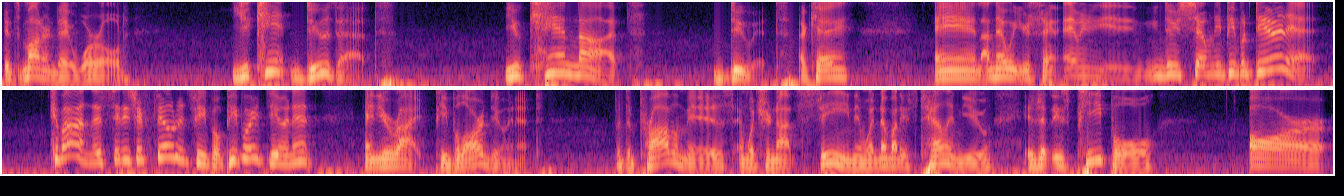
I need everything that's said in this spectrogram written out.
it's modern day world, you can't do that. You cannot do it, okay? And I know what you're saying. I mean, there's so many people doing it. Come on, the cities are filled with people. People are doing it. And you're right, people are doing it. But the problem is, and what you're not seeing and what nobody's telling you, is that these people are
